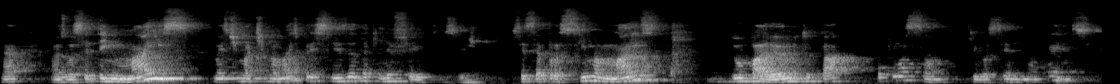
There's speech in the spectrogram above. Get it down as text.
Né? Mas você tem mais, uma estimativa mais precisa daquele efeito, ou seja, você se aproxima mais do parâmetro da população, que você não conhece,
